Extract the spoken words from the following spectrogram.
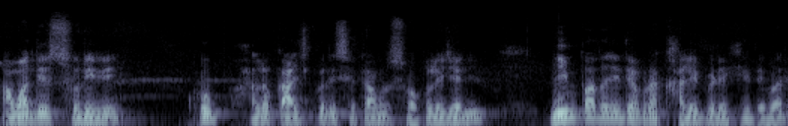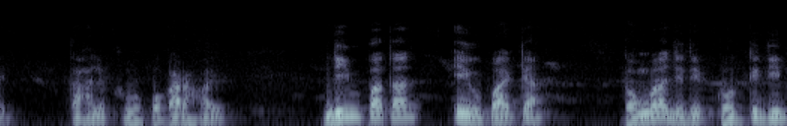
আমাদের শরীরে খুব ভালো কাজ করে, সেটা আমরা সকলে জানি। নিম পাতা যদি আমরা খালি পেটে খেতে পারি, তাহলে খুব উপকার হয়। নিম পাতার এই উপায়টা তোমরা যদি প্রতিদিন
